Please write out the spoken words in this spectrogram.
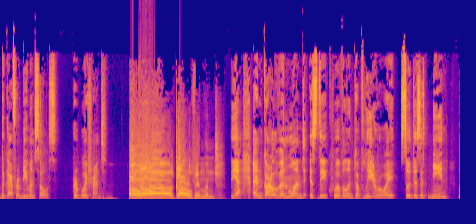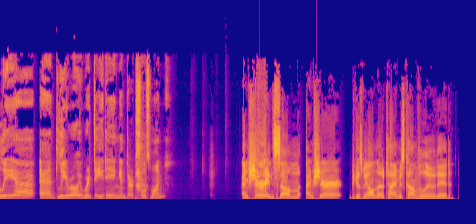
the guy from Demon Souls, her boyfriend. oh Garl. uh garl vinland Yeah, and Garl Vinland is the equivalent of Leeroy. So does it mean Leah and Leeroy were dating in Dark Souls 1? I'm sure in some. I'm sure because we all know time is convoluted.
